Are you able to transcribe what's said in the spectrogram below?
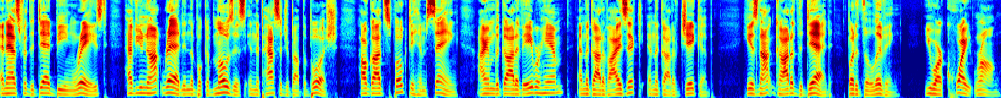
And as for the dead being raised, have you not read in the book of Moses, in the passage about the bush, how God spoke to him, saying, I am the God of Abraham, and the God of Isaac, and the God of Jacob? He is not God of the dead, but of the living. You are quite wrong.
